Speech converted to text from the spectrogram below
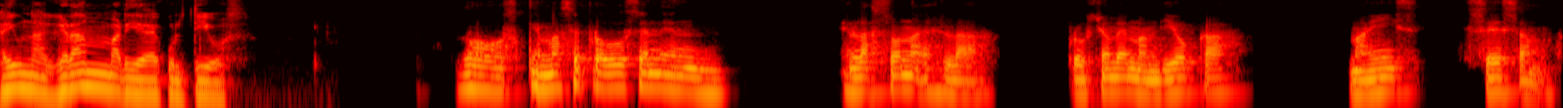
Hay una gran variedad de cultivos. Los que más se producen en, la zona es la producción de mandioca, maíz, sésamo.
